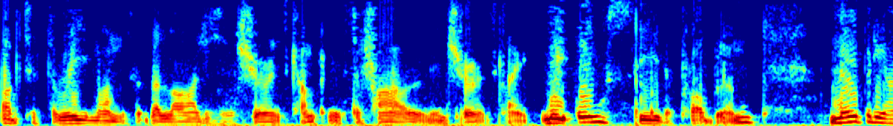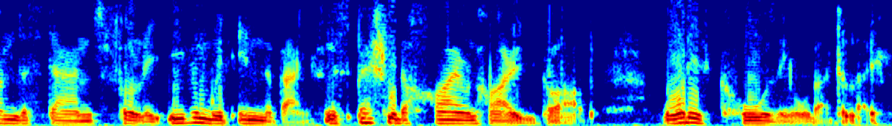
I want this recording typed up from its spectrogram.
up to three months at the largest insurance companies to file an insurance claim. We all see the problem. Nobody understands fully, even within the banks, and especially the higher and higher you go up, what is causing all that delay?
